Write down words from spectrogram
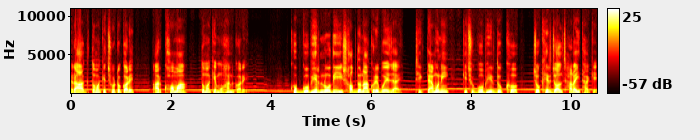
রাগ তোমাকে ছোট করে আর ক্ষমা তোমাকে মহান করে। খুব গভীর নদী শব্দ না করে বয়ে যায়, ঠিক তেমনি কিছু গভীর দুঃখ চোখের জল ছাড়াই থাকে।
